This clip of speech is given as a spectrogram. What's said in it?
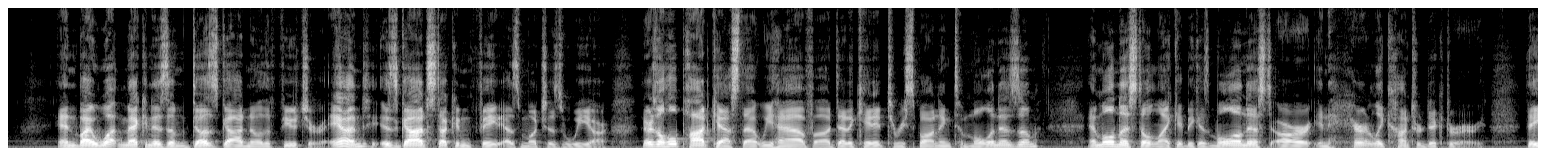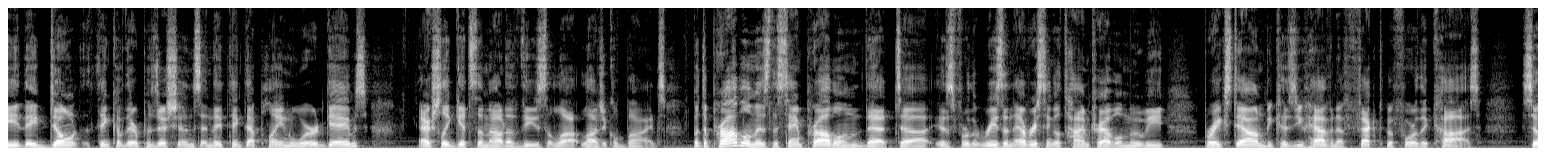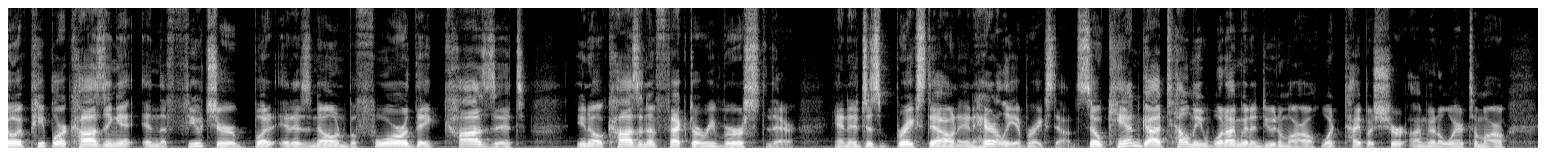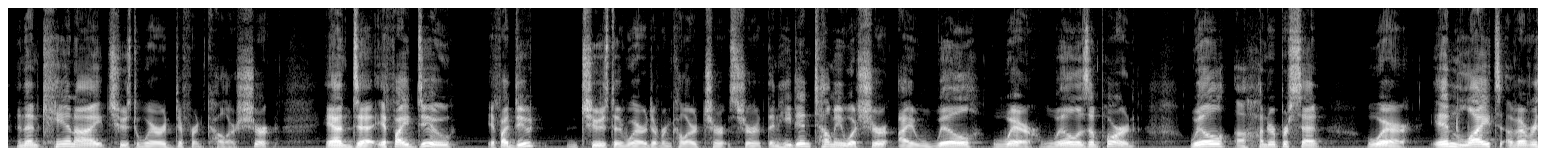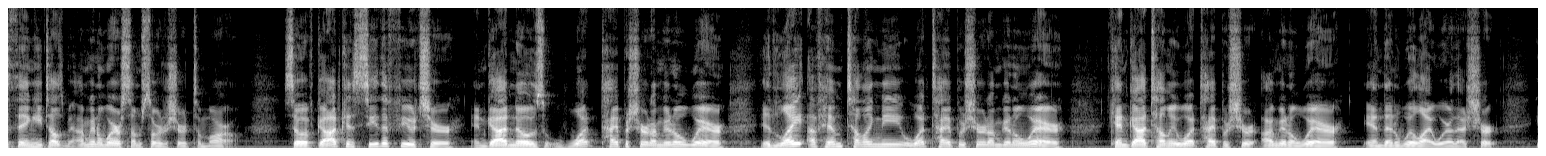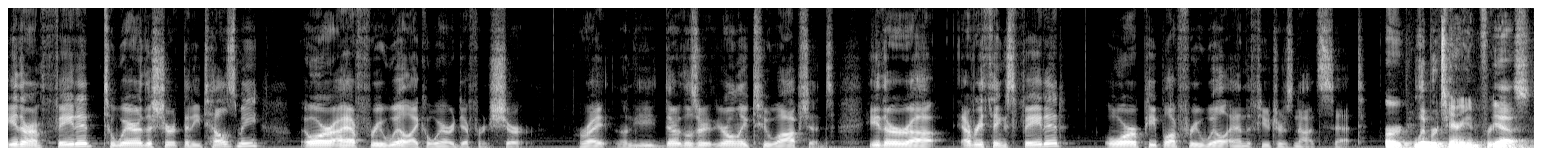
And by what mechanism does God know the future? And is God stuck in fate as much as we are? There's a whole podcast that we have uh, dedicated to responding to Molinists. And Molinists don't like it because Molinists are inherently contradictory. They, they don't think of their positions and they think that playing word games actually gets them out of these logical binds. But the problem is the same problem that uh, is for the reason every single time travel movie breaks down because you have an effect before the cause. So if people are causing it in the future, but it is known before they cause it, you know, cause and effect are reversed there. And it just breaks down, inherently, it breaks down. So, can God tell me what I'm going to do tomorrow, what type of shirt I'm going to wear tomorrow? And then, can I choose to wear a different color shirt? And uh, if I do, if I do choose to wear a different color shirt, then he didn't tell me what shirt I will wear. Will is important. Will 100% wear. In light of everything he tells me, I'm going to wear some sort of shirt tomorrow. So if God can see the future and God knows what type of shirt I'm going to wear, in light of him telling me what type of shirt I'm going to wear, can God tell me what type of shirt I'm going to wear and then will I wear that shirt? Either I'm fated to wear the shirt that he tells me, or I have free will. I could wear a different shirt, right? Those are your only two options. Either uh, everything's fated, or people have free will and the future's not set. Or libertarian free. Yes.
